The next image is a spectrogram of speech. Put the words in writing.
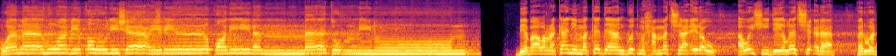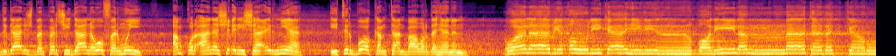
وما هو بقول شاعر قليلا ما تؤمنون. بێباوەڕەکانی مەکە دەیان گوت محەممەد شاعرە و ئەوەیشی دەیڵێت شعرە پەروەردگاریش بەرپەرچی دانەوە فەرمووی ئەم قورآانە شعری شاعر نییە ئیتر بۆ کەمتان باوەڕدەهێنن ولا بقول كاهن قليلا ما تذكرون.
